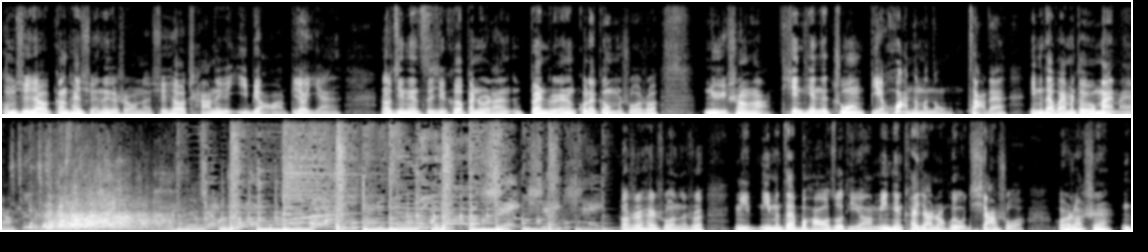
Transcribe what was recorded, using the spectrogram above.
我们学校刚开学那个时候呢，学校查那个仪表啊比较严。然后今天自习课，班主任班主任过来跟我们说说，女生啊，天天的妆别化那么浓，咋的？你们在外面都有买卖呀？老师还说呢，说你你们再不好好做题啊，明天开家长会我就瞎说。我说老师，你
